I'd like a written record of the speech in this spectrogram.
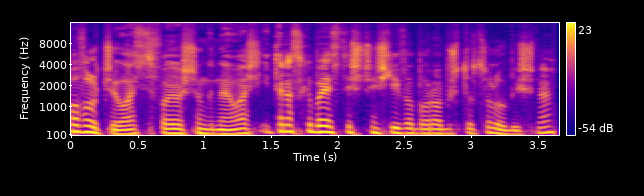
powalczyłaś, swoje osiągnęłaś i teraz chyba jesteś szczęśliwa, bo robisz to, co lubisz, nie?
